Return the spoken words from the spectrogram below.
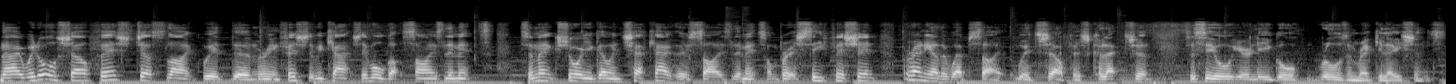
Now with all shellfish, just like with the marine fish that we catch, they've all got size limits. So make sure you go and check out those size limits on British Sea Fishing or any other website with shellfish collection to see all your legal rules and regulations.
